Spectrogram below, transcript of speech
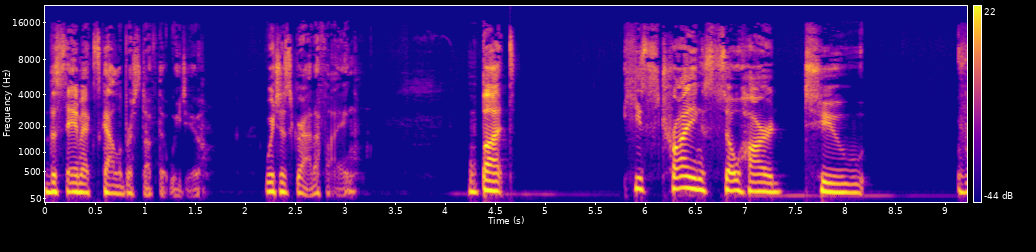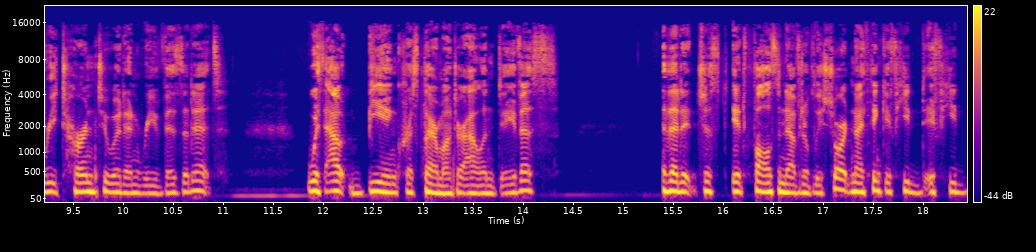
the same Excalibur stuff that we do, which is gratifying but he's trying so hard to return to it and revisit it without being Chris Claremont or Alan Davis that it just it falls inevitably short and i think if he'd if he'd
